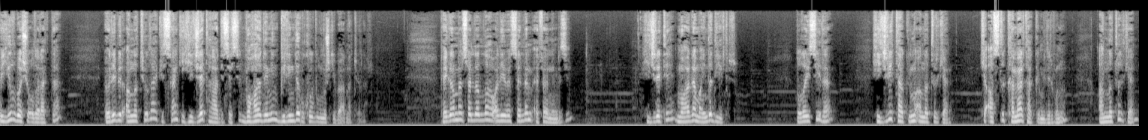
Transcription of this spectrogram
Ve yılbaşı olarak da öyle bir anlatıyorlar ki sanki hicret hadisesi Muharrem'in birinde vuku bulmuş gibi anlatıyorlar. Peygamber sallallahu aleyhi ve sellem Efendimizin hicreti Muharrem ayında değildir. Dolayısıyla hicri takvimi anlatırken ki aslı kamer takvimidir bunun anlatırken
